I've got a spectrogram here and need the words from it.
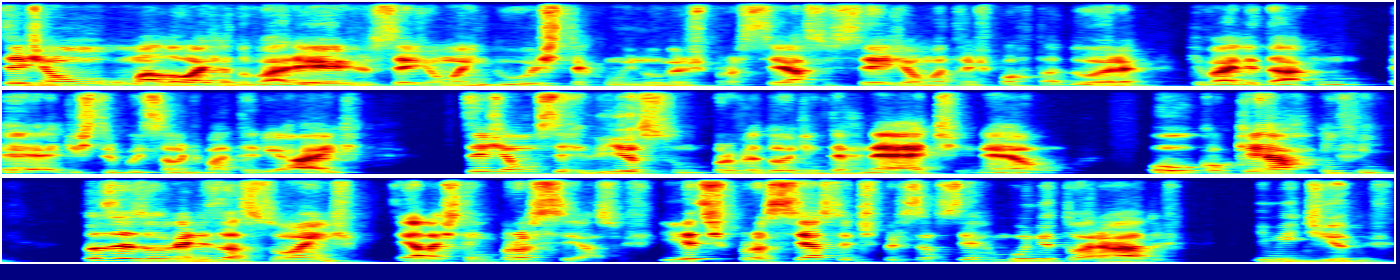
Seja uma loja do varejo, seja uma indústria com inúmeros processos, seja uma transportadora que vai lidar com é, distribuição de materiais, seja um serviço, um provedor de internet, né, ou, ou qualquer, enfim, todas as organizações elas têm processos e esses processos eles precisam ser monitorados e medidos.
